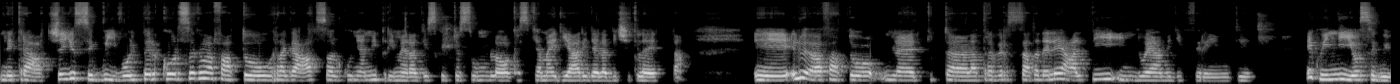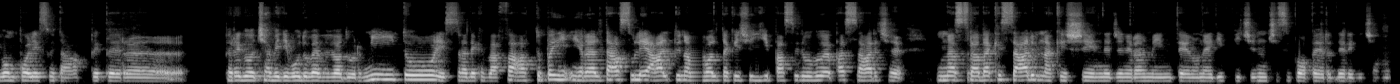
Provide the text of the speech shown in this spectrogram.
le tracce, io seguivo il percorso che aveva fatto un ragazzo alcuni anni prima, era descritto su un blog si chiama I diari della bicicletta. E, lui aveva fatto le, tutta la traversata delle Alpi in due anni differenti. E quindi io seguivo un po' le sue tappe per, per cioè vedevo dove aveva dormito, le strade che aveva fatto. Poi in realtà sulle Alpi, una volta che scegli i passi dove vuoi passare, c'è una strada che sale e una che scende generalmente, non è difficile, non ci si può perdere, diciamo.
